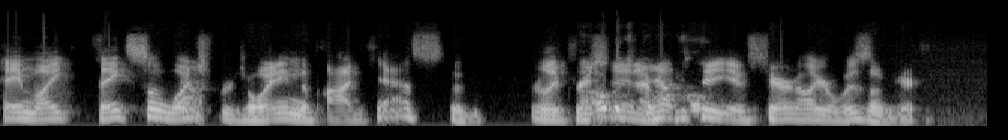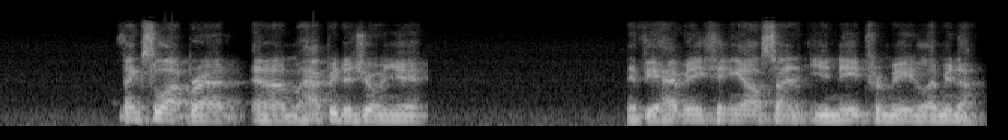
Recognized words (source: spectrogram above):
Hey, Mike, thanks so much for joining the podcast. Really appreciate it. I appreciate you sharing all your wisdom here. Thanks a lot, Brad, and I'm happy to join you. If you have anything else you need from me, let me know.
